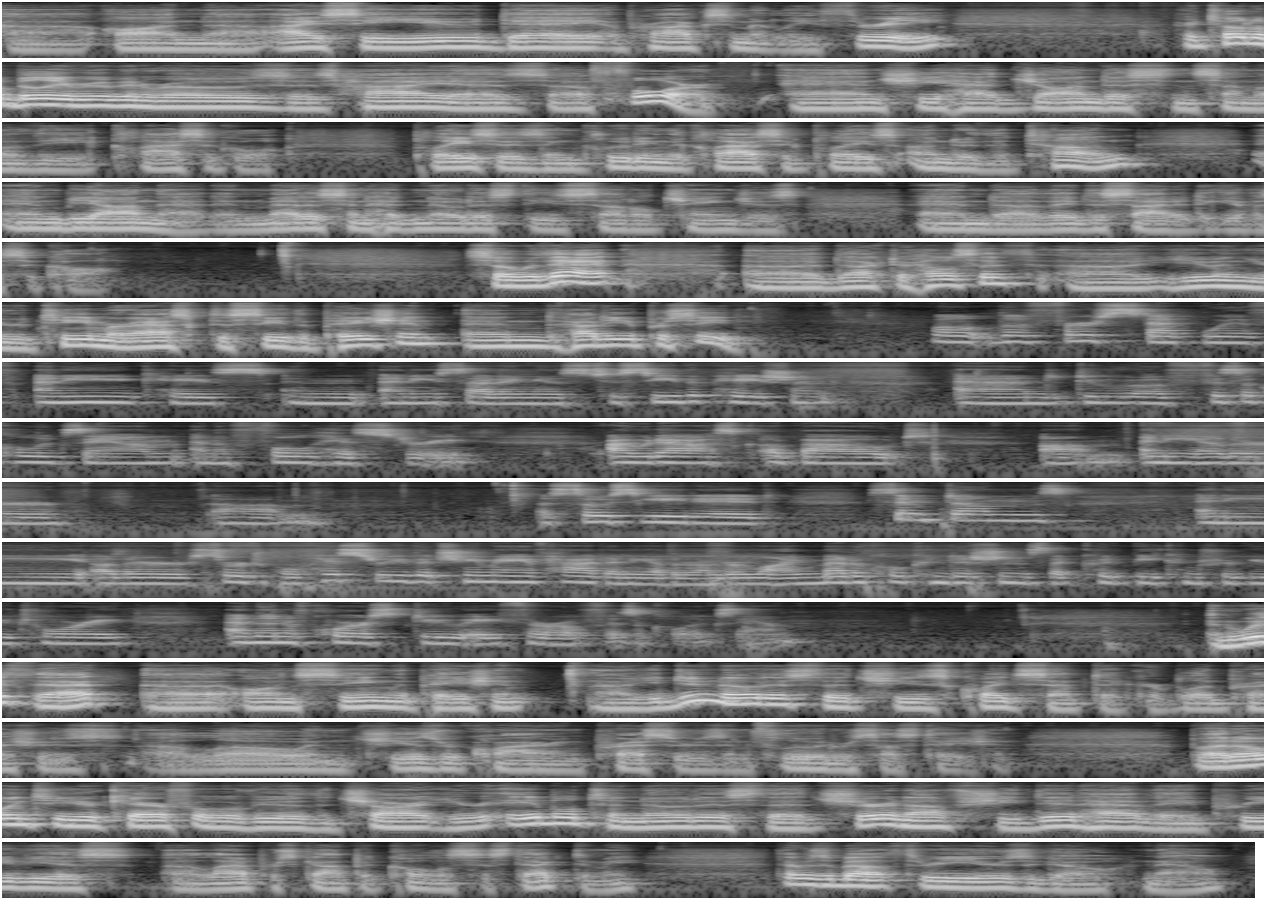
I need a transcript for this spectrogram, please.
on ICU day approximately three, her total bilirubin rose as high as four, and she had jaundice and some of the classical places, including the classic place under the tongue and beyond that. And medicine had noticed these subtle changes, and uh, they decided to give us a call. So, with that, uh, Dr. Helseth, uh, you and your team are asked to see the patient, and how do you proceed? Well, the first step with any case in any setting is to see the patient and do a physical exam and a full history. I would ask about um, any other um, associated symptoms, any other surgical history that she may have had, any other underlying medical conditions that could be contributory, and then, of course, do a thorough physical exam. And with that, uh, on seeing the patient, uh, you do notice that she's quite septic. Her blood pressure's uh, low, and she is requiring pressors and fluid resuscitation. But owing to your careful review of the chart, you're able to notice that sure enough, she did have a previous uh, laparoscopic cholecystectomy, that was about three years ago now.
